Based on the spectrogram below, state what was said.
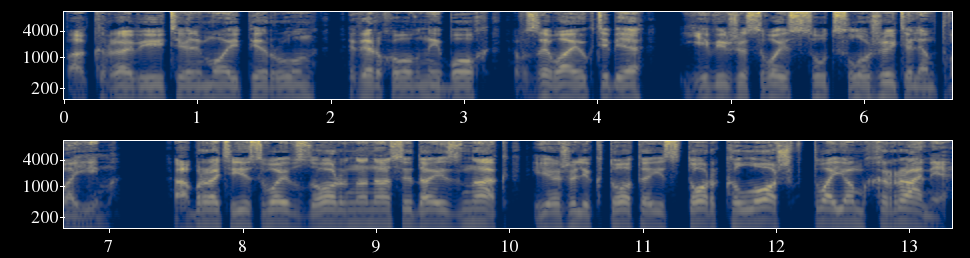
«Покровитель мой Перун, Верховный Бог, взываю к тебе, яви же свой суд служителям твоим. Обрати свой взор на нас и дай знак, ежели кто-то исторг ложь в твоем храме».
